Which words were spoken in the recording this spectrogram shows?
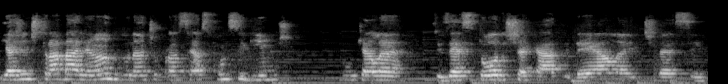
E a gente trabalhando durante o processo conseguimos com que ela fizesse todo o check-up dela e tivesse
